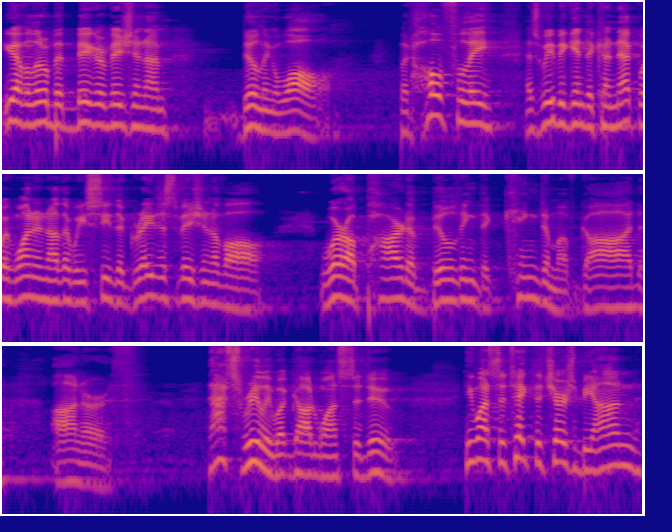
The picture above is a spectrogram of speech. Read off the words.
you have a little bit bigger vision, I'm building a wall. But hopefully, as we begin to connect with one another, we see the greatest vision of all. We're a part of building the kingdom of God on earth. That's really what God wants to do. He wants to take the church beyond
